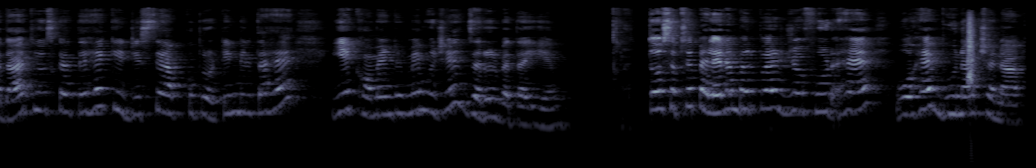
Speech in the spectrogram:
पदार्थ यूज़ करते हैं कि जिससे आपको प्रोटीन मिलता है, ये कमेंट में मुझे ज़रूर बताइए। तो सबसे पहले नंबर पर जो फ़ूड है, वो है भुना चना।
